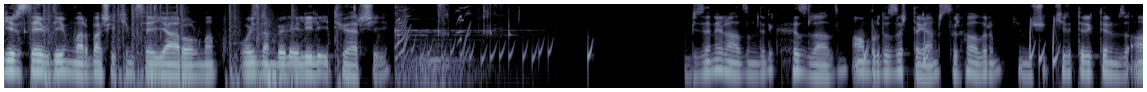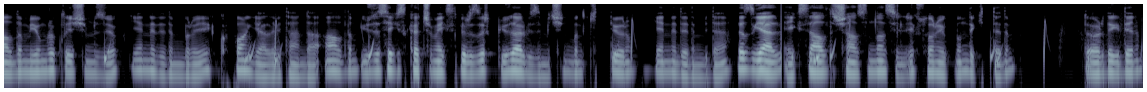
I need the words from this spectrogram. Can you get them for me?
Bir sevdiğim var. Başka kimseye yar olmam. O yüzden böyle eliyle itiyor her şeyi. Bize ne lazım dedik? Hız lazım. Ama burada zırh da gelmiş. Zırhı alırım. Şimdi şu kilit deliklerimizi aldım. Yumrukla işimiz yok. Yerine dedim burayı. Kupon geldi bir tane daha aldım. %8 kaçım eksi bir zırh. Güzel bizim için. Bunu kilitliyorum. Yerine dedim bir daha. Hız geldi. Eksi 6 şansımdan silecek. Sorun yok. Bunu da kilitledim. 4'e gidelim.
